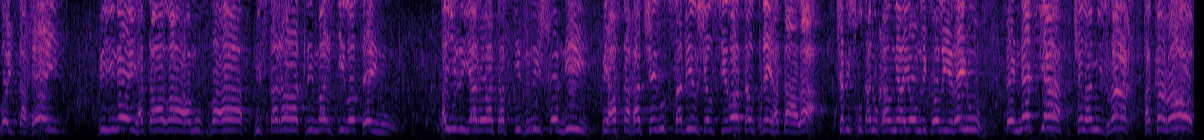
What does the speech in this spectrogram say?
לא ייתכן. והנה התעלה המופלאה משתרעת למרגלותינו. העירייה רואה תפקיד ראשוני בהבטחת שירות סדיר של סירות על פני התעלה, שבזכותה נוכל מהיום לקרוא לעירנו ונציה של המזרח הקרוב.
